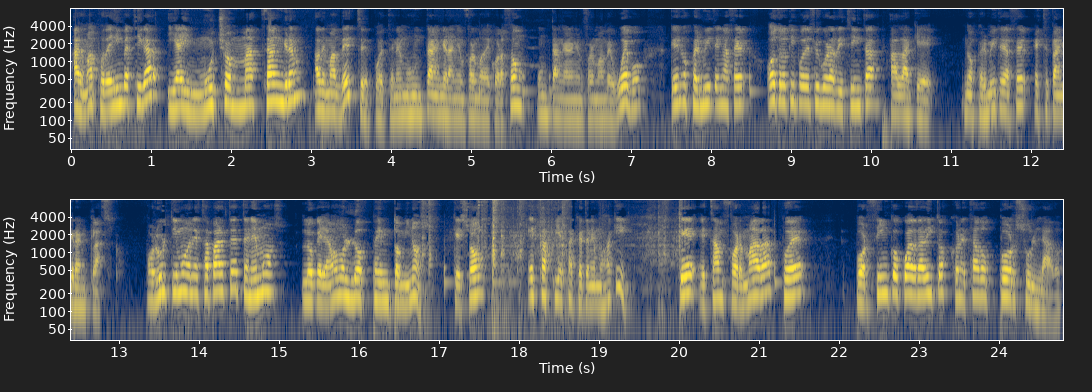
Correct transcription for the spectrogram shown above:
Además podéis investigar y hay muchos más tangram además de este. Pues tenemos un tangram en forma de corazón, un tangram en forma de huevo, que nos permiten hacer otro tipo de figuras distintas a la que nos permite hacer este tangram clásico. Por último, en esta parte tenemos lo que llamamos los pentominos, que son estas piezas que tenemos aquí, que están formadas pues por cinco cuadraditos conectados por sus lados.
